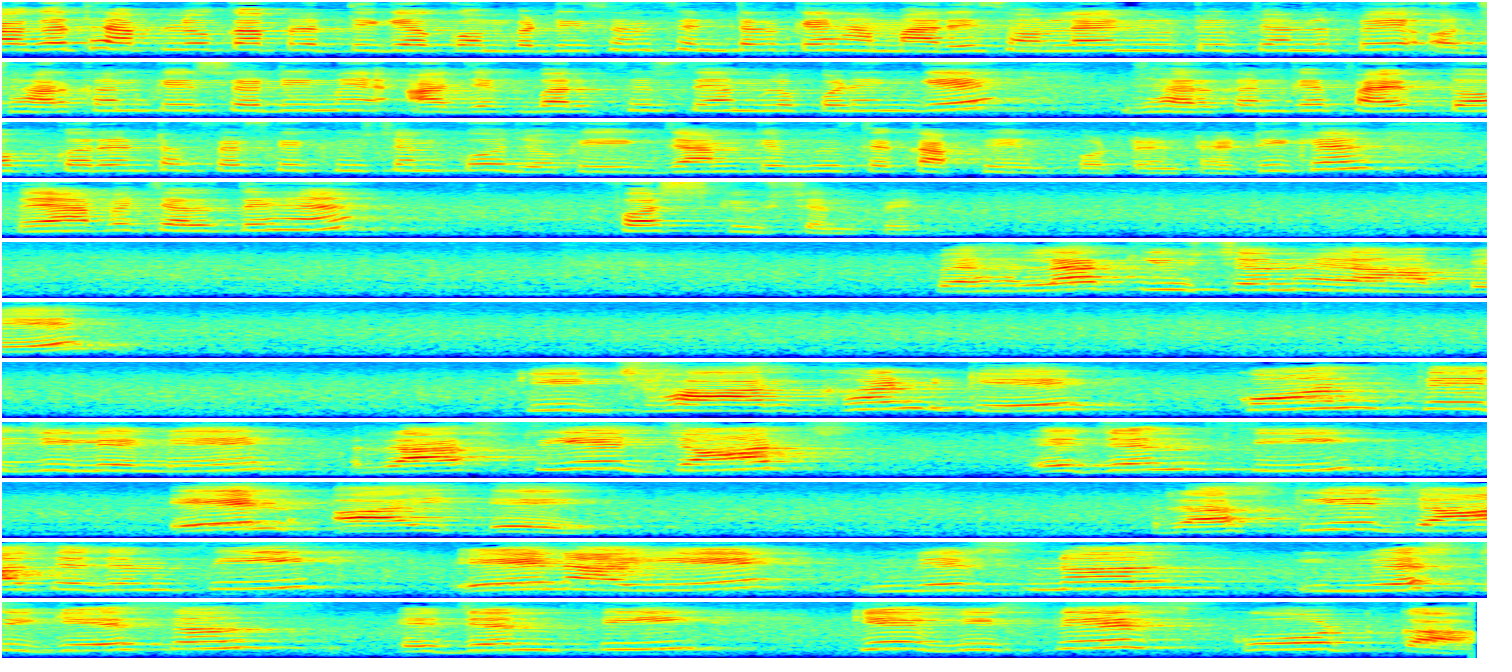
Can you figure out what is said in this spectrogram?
स्वागत है आप लोग का प्रतिज्ञा कंपटीशन सेंटर के हमारे इस ऑनलाइन यूट्यूब चैनल पे और झारखंड के स्टडी में आज एक बार फिर से हम लोग पढ़ेंगे। झारखंड के फाइव टॉप करंट अफेयर्स के क्वेश्चन को, जो कि एग्ज़ाम के व्यू से काफ़ी इंपॉर्टेंट है, ठीक है? तो यहाँ पे चलते हैं फ़र्स्ट क्वेश्चन पे। पहला क्वेश्चन है यहाँ पे, कि झारखंड के कौन से ज़िले में राष्ट्रीय जाँच एजेंसी एनआईए राष्ट्रीय जाँच agency NIA national investigations agency के विशेष कोर्ट का,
